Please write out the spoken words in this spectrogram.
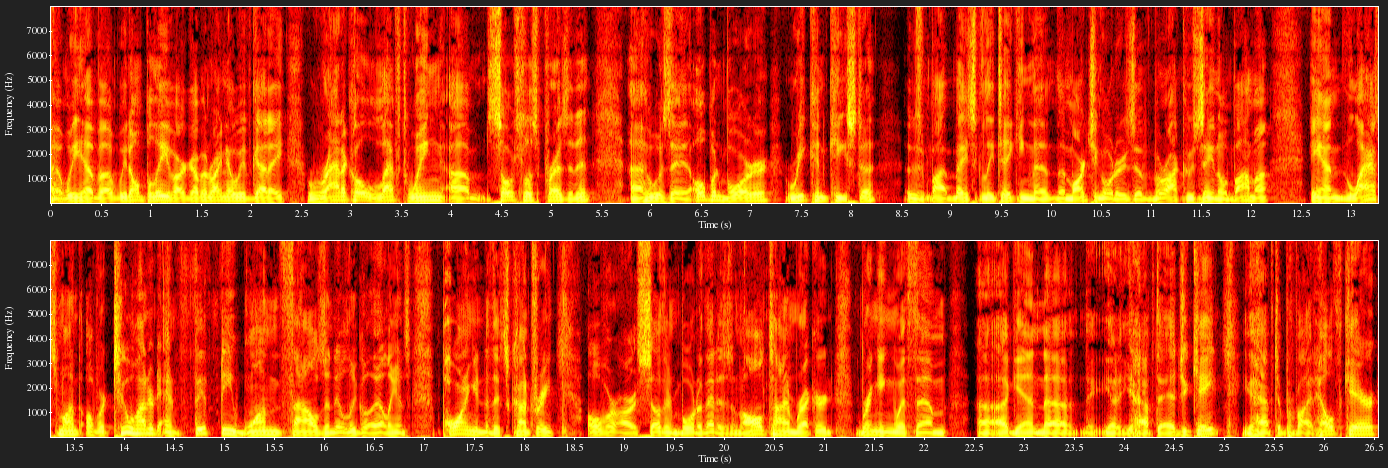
uh, we have uh, we don't believe our government right now. We've got a radical left wing um, socialist president uh, who is an open border reconquista who's basically taking the, the marching orders of Barack Hussein Obama. And last month, over 251,000 illegal aliens pouring into this country over our southern border. That is an all time record, bringing with them uh, again, uh, you, know, you have to educate, you have to provide health care.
